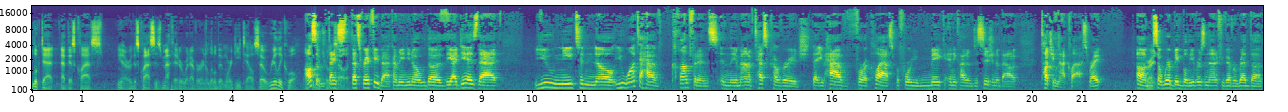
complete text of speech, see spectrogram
looked at at this class you know, or this class's method or whatever in a little bit more detail. So really cool. Awesome. Really Thanks. Solid. That's great feedback. I mean, you know, the the idea is that you need to know you want to have confidence in the amount of test coverage that you have for a class before you make any kind of decision about touching that class, right? Um, right. So we're big believers in that. If you've ever read the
